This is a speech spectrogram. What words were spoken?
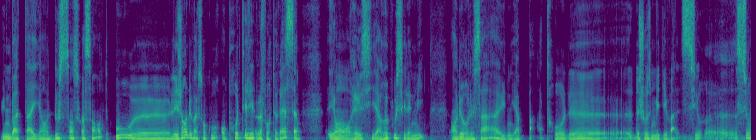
une bataille en 1260 où euh, les gens de Vaxencourt ont protégé la forteresse et ont réussi à repousser l'ennemi. En dehors de ça, il n'y a pas trop de, de choses médiévales sur, euh, sur.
